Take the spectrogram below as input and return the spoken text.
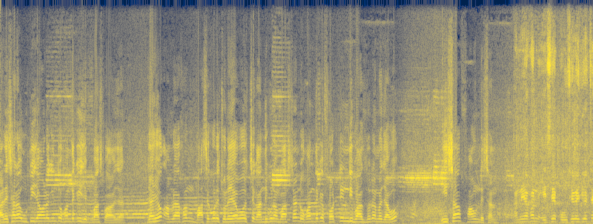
আর এছাড়া উটি যাওয়ারও কিন্তু ওখান থেকেই বাস পাওয়া যায়। যাই হোক, আমরা এখন বাসে করে চলে যাব হচ্ছে গান্ধীপুরম বাস স্ট্যান্ড ওখান থেকে ফরটিন ডি বাস ধরে আমরা যাব। ঈশা ফাউন্ডেশন আমি এখন এসে পৌঁছে গেছি হচ্ছে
